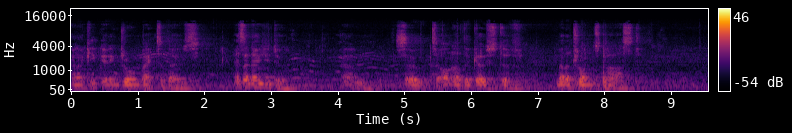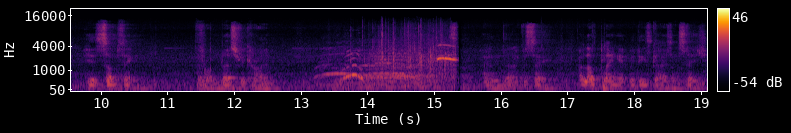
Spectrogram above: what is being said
and I keep getting drawn back to those, as I know you do. Um, so, to honour the ghost of Mellotron's past, here's something from Nursery Cryme. And I have to say, I love playing it with these guys on stage.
